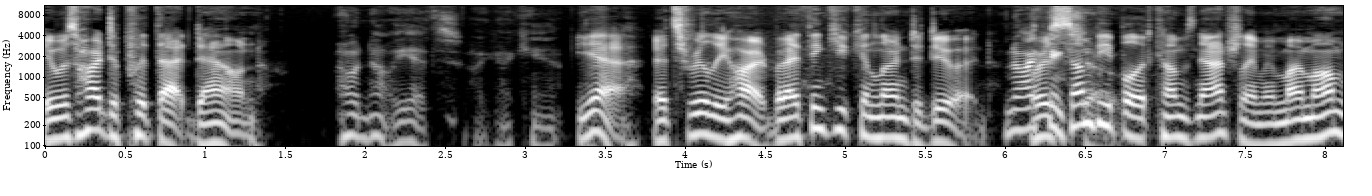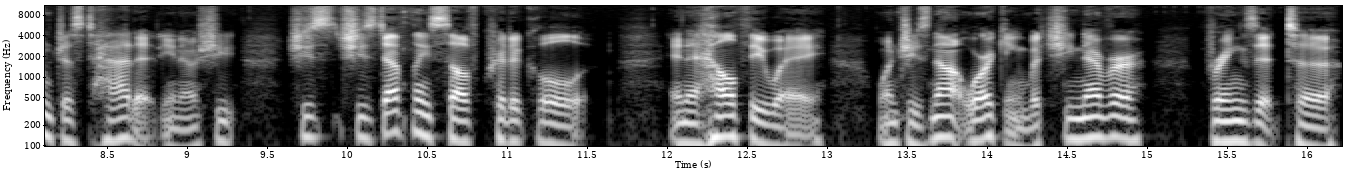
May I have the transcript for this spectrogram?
it was hard to put that down. Oh no, yeah, it's like I can't. Yeah, it's really hard, but I think you can learn to do it. No, I Whereas think some so. people it comes naturally. I mean, my mom just had it. You know, she she's she's definitely self-critical in a healthy way when she's not working, but she never brings it to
